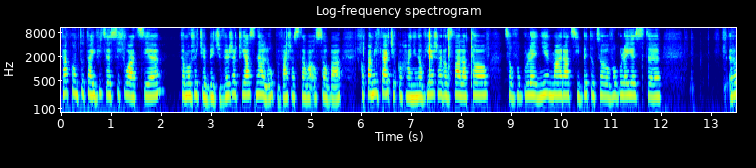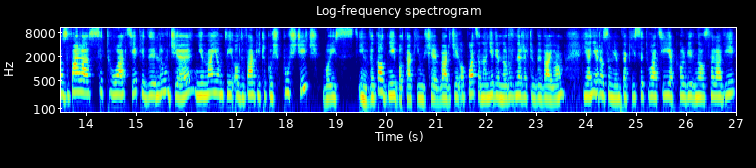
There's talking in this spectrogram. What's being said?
Taką tutaj widzę sytuację, to możecie być wy, rzecz jasna, lub wasza stała osoba. Tylko pamiętajcie, kochani, no wieża rozwala to, co w ogóle nie ma racji bytu, co w ogóle jest e, rozwala sytuację, kiedy ludzie nie mają tej odwagi czegoś puścić, bo jest im wygodniej, bo tak im się bardziej opłaca. No nie wiem, no różne rzeczy bywają. Ja nie rozumiem takich sytuacji, jakkolwiek no Selawi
